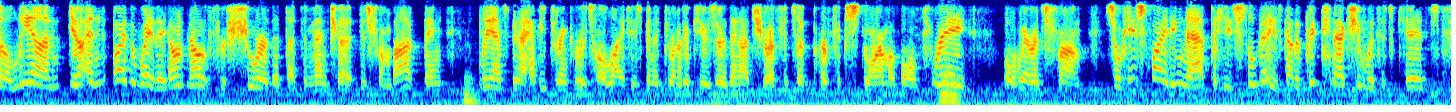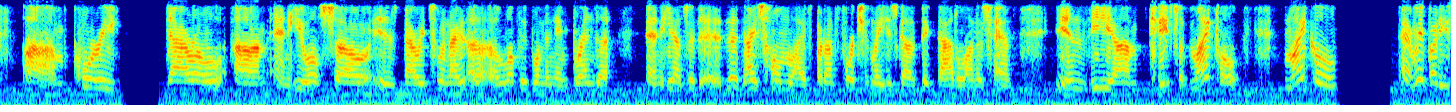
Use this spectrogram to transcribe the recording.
so Leon, you know, and by the way, they don't know for sure that that dementia is from boxing. Leon's been a heavy drinker his whole life. He's been a drug abuser. They're not sure if it's a perfect storm of all three or where it's from. So he's fighting that, but he's still got, he's got a good connection with his kids, um, Corey, Daryl, um, and he also is married to a, a, lovely woman named Brenda, and he has a, a nice home life. But unfortunately, he's got a big battle on his hands. In the um, case of Michael, Michael, everybody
